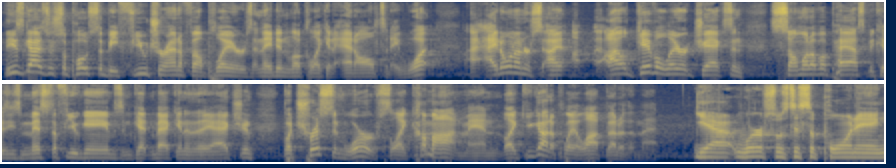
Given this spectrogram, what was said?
these guys are supposed to be future NFL players, and they didn't look like it at all today. What? I, don't understand. I, will give Alaric Jackson somewhat of a pass because he's missed a few games and getting back into the action. But Tristan Wirfs, like, come on, man. Like, you got to play a lot better than that. Yeah, Wirfs was disappointing.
